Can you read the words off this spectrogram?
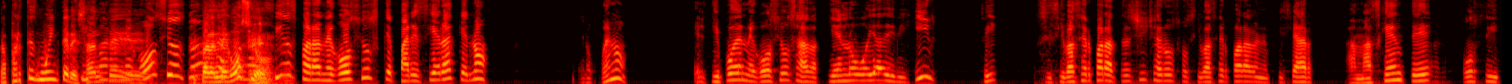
Aparte es muy Y interesante. para negocios, ¿no? para el O sea, como negocio. decías, para negocios que pareciera que no. Pero bueno, el tipo de negocios a quién lo voy a dirigir, ¿sí? Si, si va a ser para tres chicheros o si va a ser para beneficiar a más gente Claro. o si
